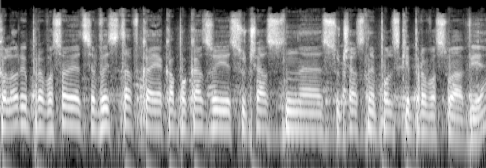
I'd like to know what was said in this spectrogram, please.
Kolory prawosławia to wystawka, jaka pokazuje сучасне, сучасне польskie prawosławie,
